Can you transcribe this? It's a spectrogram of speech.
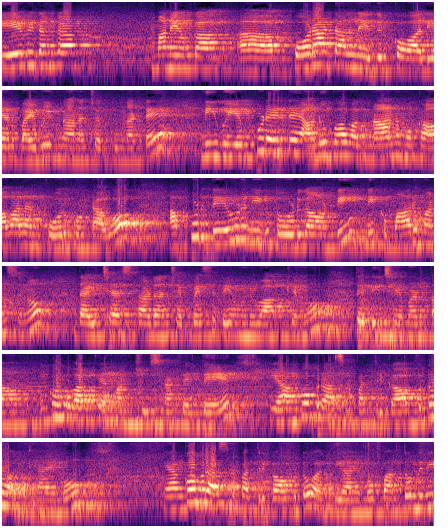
ఏ విధంగా మన యొక్క పోరాటాలను ఎదుర్కోవాలి అని బైబిల్ జ్ఞానం చెప్తుందంటే నీవు ఎప్పుడైతే అనుభవ జ్ఞానము కావాలని కోరుకుంటావో అప్పుడు దేవుడు నీకు తోడుగా ఉండి నీకు మారు మనసును దయచేస్తాడు అని చెప్పేసి దేవుని వాక్యము తెలియచేయబడతాం. ఇంకొక వాక్యాన్ని మనం చూసినట్లయితే యాకోబు రాసిన పత్రిక ఒకటో అధ్యాయము యాకోబు రాసిన పత్రిక ఒకటో అధ్యాయము పంతొమ్మిది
